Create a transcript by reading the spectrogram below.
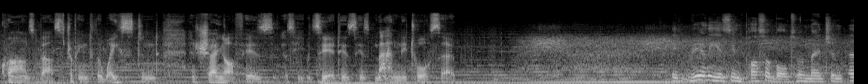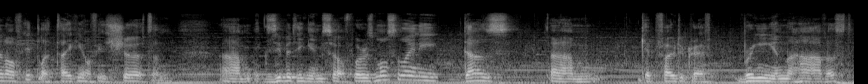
qualms about stripping to the waist and, and showing off his, as he would see it, his, his manly torso. It really is impossible to imagine Adolf Hitler taking off his shirt and um, exhibiting himself, whereas Mussolini does um, get photographed bringing in the harvest.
